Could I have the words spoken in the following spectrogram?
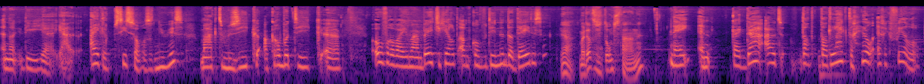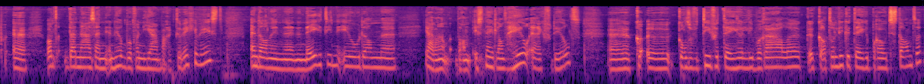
En dan die, uh, ja, eigenlijk precies zoals het nu is... maakte muziek, acrobatiek... Overal waar je maar een beetje geld aan kon verdienen, dat deden ze. Ja, maar dat is het ontstaan, hè? Nee, en kijk, daaruit, dat, dat lijkt er heel erg veel op. Uh, want daarna zijn een heleboel van die jaarmarkten weg geweest. En dan in uh, de 19e eeuw, dan, uh, ja, dan, dan is Nederland heel erg verdeeld. conservatieven tegen liberalen, katholieken tegen protestanten.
